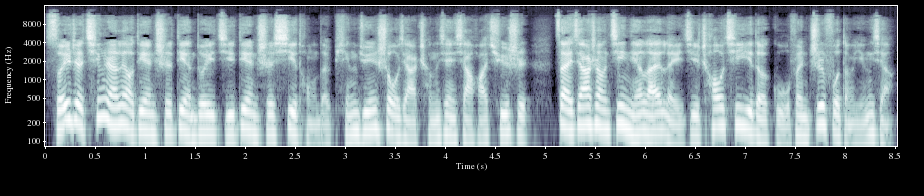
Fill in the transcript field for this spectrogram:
随着氢燃料电池电堆及电池系统的平均售价呈现下滑趋势，再加上近年来累计超七亿的股份支付等影响，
